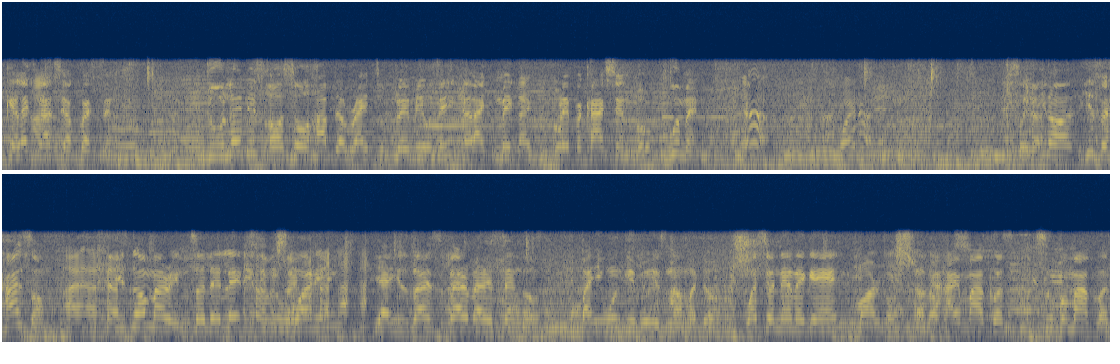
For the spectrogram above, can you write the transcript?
Okay, let me ask you a question. Do ladies also have the right to play music, like make Like play percussion? Women. yeah, why not? So you know he's a handsome. Uh, He's not married, so the ladies if you want him, yeah, he's very, very, very single. But he won't give you his number though. What's your name again? Marcos. Okay, hi Marcos, Super Marcos.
